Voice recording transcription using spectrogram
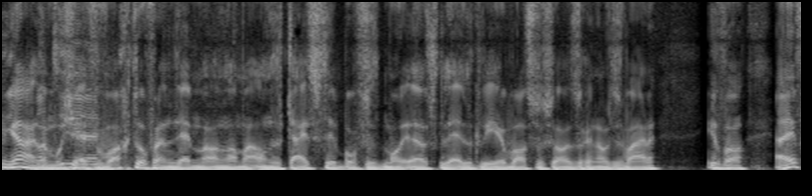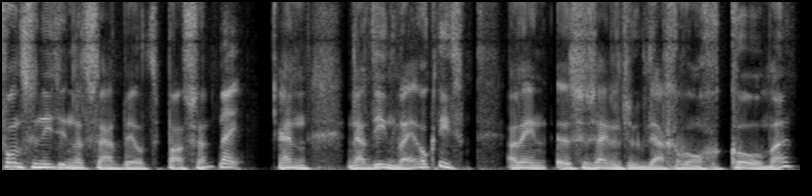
Ja, dan moest je even wachten of een allemaal andere tijdstip of het mooi als het lelijk weer was of zo, als er geen auto's waren. In ieder geval, hij vond ze niet in dat straatbeeld passen. Nee. En nadien wij ook niet. Alleen, eh, ze zijn natuurlijk daar gewoon gekomen.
